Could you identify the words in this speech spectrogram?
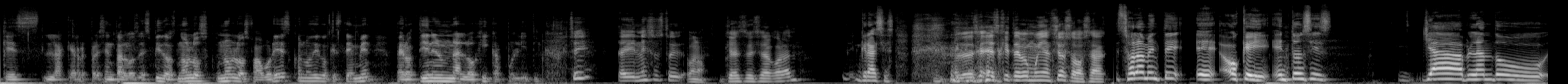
que es la que representa los despidos. No los, no los favorezco, no digo que estén bien, pero tienen una lógica política. Sí, en eso estoy. Bueno, ¿quieres decir algo, Alan? Gracias. Es, que te veo muy ansioso, o sea, Solamente, eh, ok, entonces, ya hablando,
